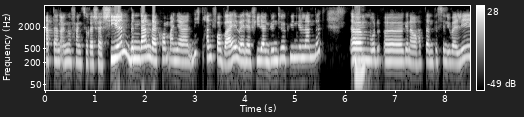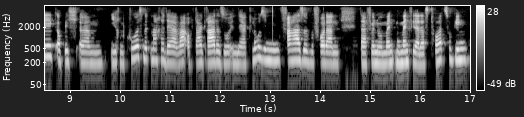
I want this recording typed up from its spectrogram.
Habe dann angefangen zu recherchieren, bin dann, da kommt man ja nicht dran vorbei, bei der Fidan Günther Kühn gelandet. Ähm, mhm. und, äh, genau, habe dann ein bisschen überlegt, ob ich ähm, ihren Kurs mitmache. Der war auch da gerade so in der Closing-Phase, bevor dann da für einen Moment, Moment wieder das Tor zuging.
